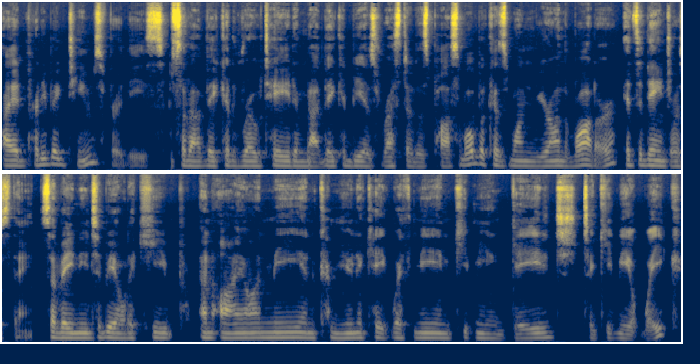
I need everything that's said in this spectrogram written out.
I had pretty big teams for these so that they could rotate and that they could be as rested as possible because when you're on the water, it's a dangerous thing. So they need to be able to keep an eye on me and communicate with me and keep me engaged to keep me awake.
